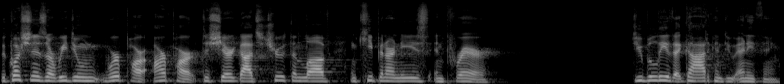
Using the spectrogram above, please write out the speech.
The question is are we doing our part, to share God's truth and love and keeping our knees in prayer? Do you believe that God can do anything?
